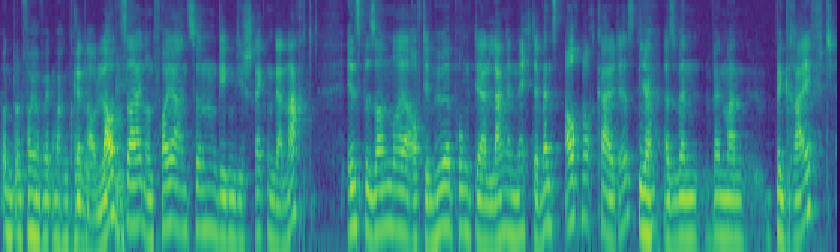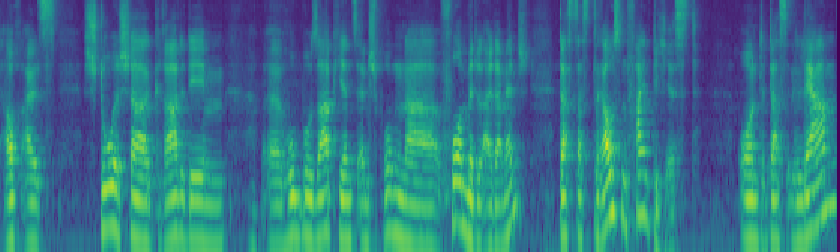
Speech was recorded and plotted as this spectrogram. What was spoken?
und, und Feuerwerk machen konnte. Genau, laut sein und Feuer anzünden gegen die Schrecken der Nacht. Insbesondere auf dem Höhepunkt der langen Nächte, wenn es auch noch kalt ist. Ja. Also wenn, wenn man begreift, auch als stoischer, gerade dem äh, Homo sapiens entsprungener Vormittelaltermensch, dass das draußen feindlich ist und dass Lärm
